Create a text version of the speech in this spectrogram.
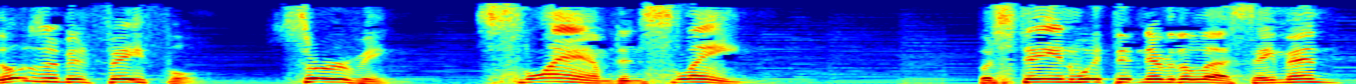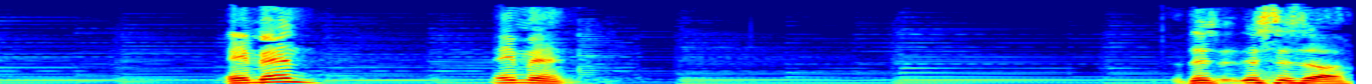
Those that have been faithful, serving, slammed and slain, but staying with it nevertheless. Amen? Amen? Amen. This, this is a,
